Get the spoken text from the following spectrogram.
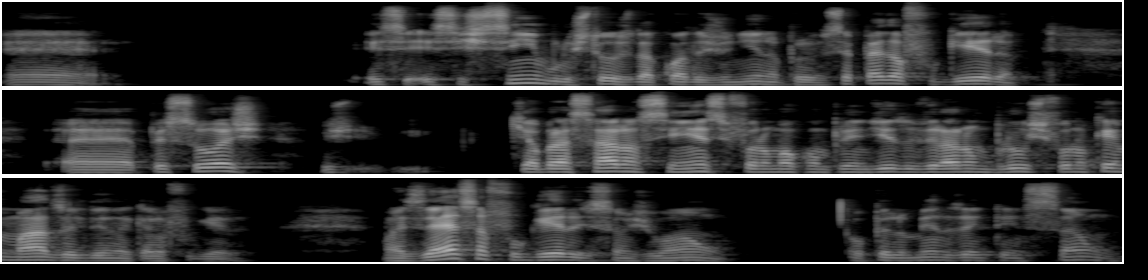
é, esse, esses símbolos todos da quadra junina, por exemplo, você pega a fogueira, é, pessoas que abraçaram a ciência foram mal compreendidos, viraram bruxos, foram queimados ali dentro daquela fogueira. Mas essa fogueira de São João, ou pelo menos a intenção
